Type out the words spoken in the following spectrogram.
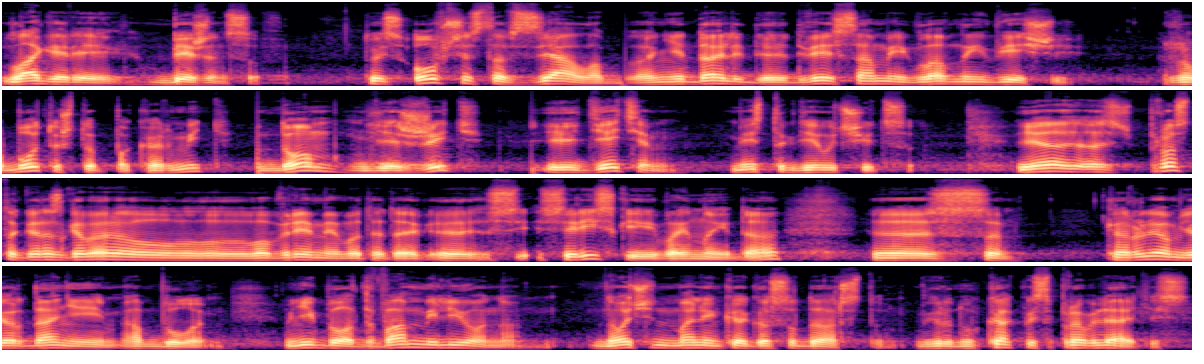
лагерей беженцев. То есть общество взяло, они дали две самые главные вещи – работу, чтобы покормить, дом, где жить, и детям место, где учиться. Я просто разговаривал во время вот этой э, сирийской войны да, э, с королем Иордании Абдулом. У них было 2 миллиона, но очень маленькое государство. Я говорю, ну как вы справляетесь?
